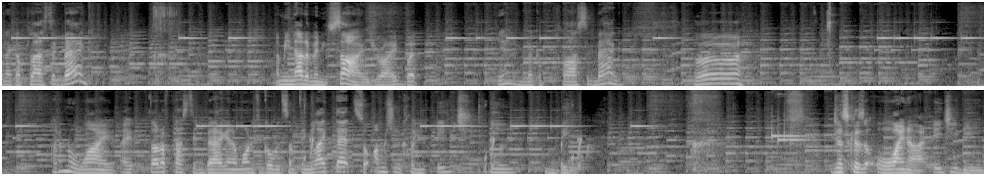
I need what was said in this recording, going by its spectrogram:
Like a plastic bag. I mean, not of any size, right? But, yeah, like a plastic bag. Uh... I don't know why. I thought of plastic bag and I wanted to go with something like that, so I'm just gonna call you H-E-B. Just because, why not? H-E-B.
